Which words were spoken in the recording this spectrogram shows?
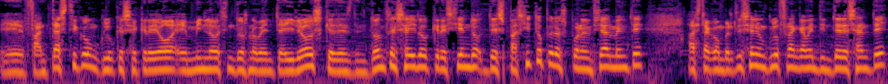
eh, fantástico, un club que se creó en 1992, que desde entonces ha ido creciendo despacito pero exponencialmente hasta convertirse en un club francamente interesante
